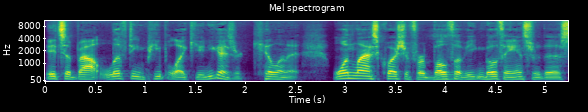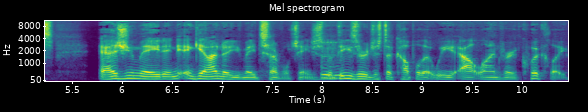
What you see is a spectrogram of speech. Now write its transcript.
It's about lifting people like you, and you guys are killing it. One last question for both of you. You can both answer this. As you made, and again, I know you've made several changes, but mm-hmm. these are just a couple that we outlined very quickly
